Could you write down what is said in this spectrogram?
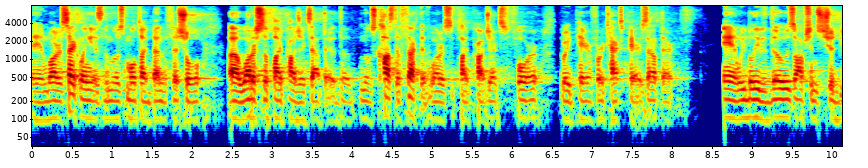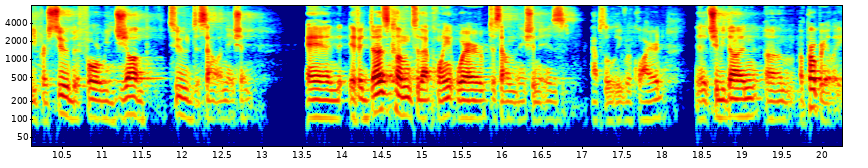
and water recycling as the most multi-beneficial uh, water supply projects out there, the most cost-effective water supply projects for the ratepayer, for taxpayers out there. And we believe those options should be pursued before we jump to desalination. And if it does come to that point where desalination is absolutely required, it should be done um, appropriately.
